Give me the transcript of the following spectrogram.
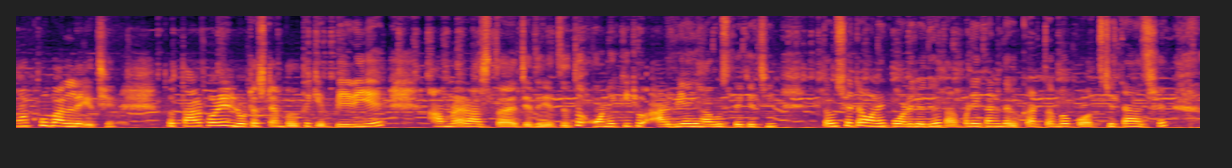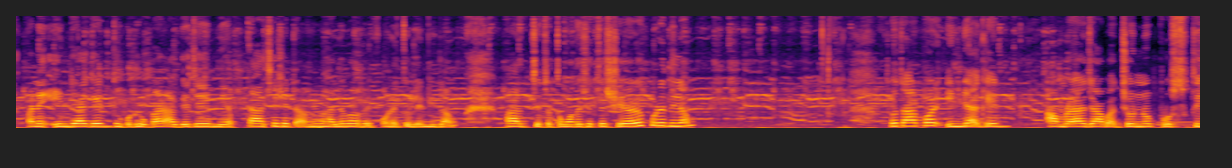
আমার খুব ভালো লেগেছে। তো তারপরে লোটাস টেম্পল থেকে বেরিয়ে আমরা রাস্তায় যেতে যেতে তো অনেক কিছু আরবিআই হাউস দেখেছি। তো সেটা অনেক পরে যদিও, তারপরে এখানে দেখো কর্তব্য পথ যেটা আছে মানে ইন্ডিয়া গেট ঢোকার আগে যে ম্যাপটা আছে, সেটা আমি ভালোভাবে ফোনে তুলে নিলাম। আর যেটা তোমাদের সাথে শেয়ারও করে দিলাম। তো তারপর ইন্ডিয়া গেট আমরা যাওয়ার জন্য প্রস্তুতি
